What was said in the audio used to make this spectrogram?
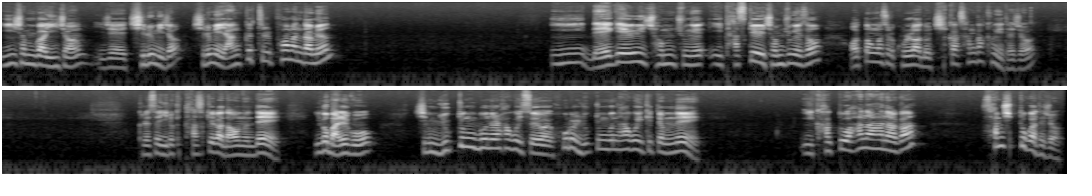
이 점과 이 점 이제 지름이죠. 지름의 양 끝을 포함한다면 이 네 개의 점 중에 이 다섯 개의 점 중에서 어떤 것을 골라도 직각 삼각형이 되죠. 그래서 이렇게 다섯 개가 나오는데 이거 말고 지금 6등분을 하고 있어요. 호를 6등분 하고 있기 때문에 이 각도 하나하나가 30도가 되죠.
